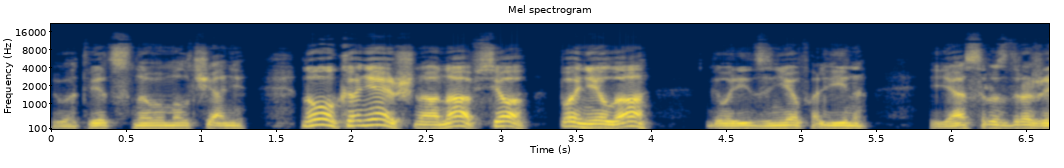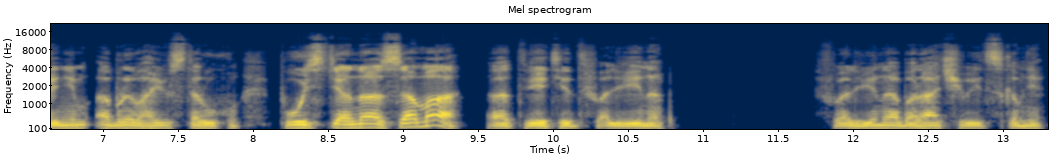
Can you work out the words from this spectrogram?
И в ответ снова молчание. Ну, конечно, она все поняла, — говорит за нее Фальвина. Я с раздражением обрываю старуху. «Пусть она сама!» — ответит Фальвина. Фальвина оборачивается ко мне.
